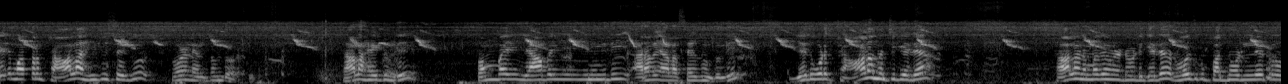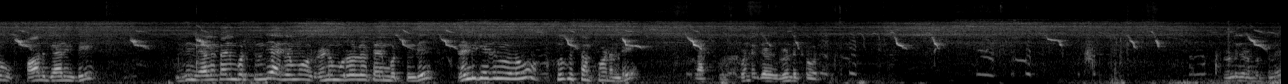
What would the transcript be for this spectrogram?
ఏది మాత్రం చాలా హెవీ సైజు చూడండి ఎంత ఉందో. చాలా హైట్ ఉంది. తొంభై యాభై ఎనిమిది అరవై అలా సైజు ఉంటుంది. గేదె కూడా చాలా మంచి గేదె. చాలా నెమ్మదమైనటువంటి గేదె. రోజుకు పద్మూడు లీటర్ పాలు గ్యారంటీ. ఇది నెల టైం పడుతుంది. అదేమో రెండు మూడు రోజుల టైం పడుతుంది. రెండు గేదెలను చూపిస్తాను చూడండి. రెండు రెండు కవర్ రెండు కనబడుతుంది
